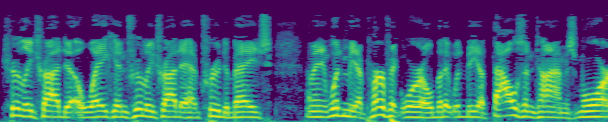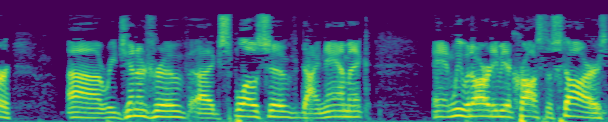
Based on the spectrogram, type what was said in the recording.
truly tried to awaken, truly tried to have true debates, I mean, it wouldn't be a perfect world, but it would be a thousand times more uh, regenerative, uh, explosive, dynamic, and we would already be across the stars.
